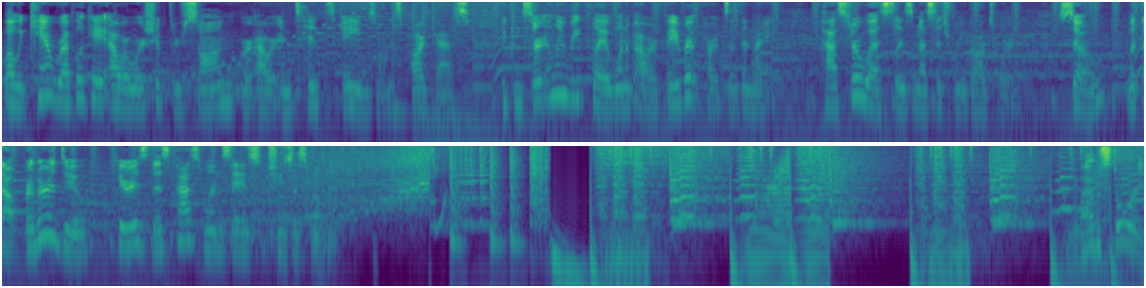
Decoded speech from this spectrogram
While we can't replicate our worship through song or our intense games on this podcast, we can certainly replay one of our favorite parts of the night Pastor Wesley's message from God's Word. So, without further ado, here is this past Wednesday's Jesus Moment. Have a story.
